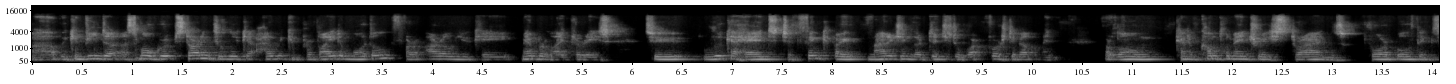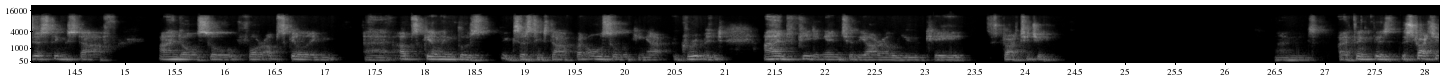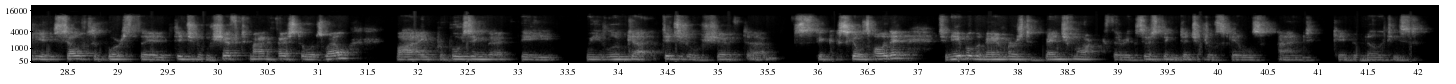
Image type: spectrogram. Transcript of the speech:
uh, we convened a, a, small group starting to look at how we can provide a model for RL UK member libraries to look ahead to think about managing their digital workforce development along kind of complementary strands for both existing staff and also for upskilling uh, upskilling those existing staff, but also looking at recruitment and feeding into the RL UK strategy. And I think this, the strategy itself supports the digital shift manifesto as well by proposing that the we look at digital shift uh, skills audit to enable the members to benchmark their existing digital skills and capabilities.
